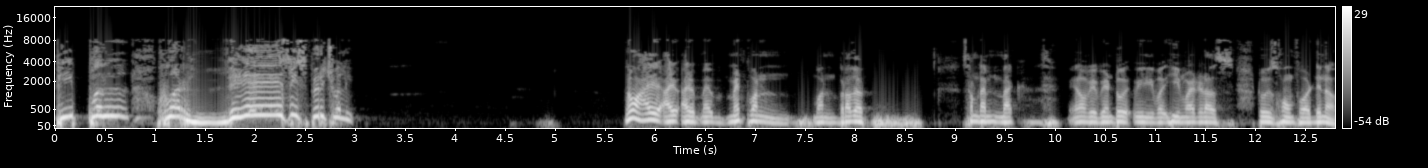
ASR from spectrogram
people who are lazy spiritually. No, I, I, I met one, one brother sometime back. You know, we went to, we, he invited us to his home for dinner.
